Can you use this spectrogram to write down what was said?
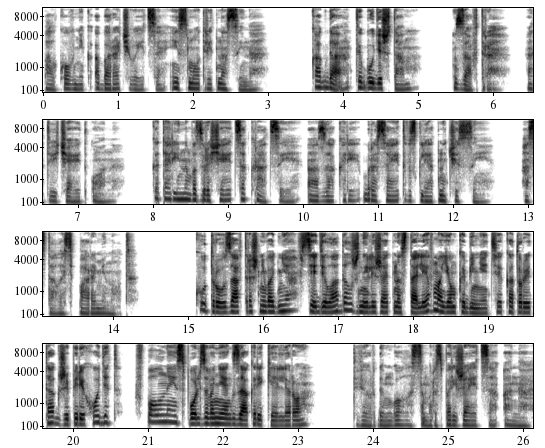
Полковник оборачивается и смотрит на сына. «Когда ты будешь там?» «Завтра», — отвечает он. Катарина возвращается к рации, а Закари бросает взгляд на часы. Осталось пара минут. К утру завтрашнего дня все дела должны лежать на столе в моем кабинете, который также переходит в полное использование к Закари Келлеру. Твердым голосом распоряжается она.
